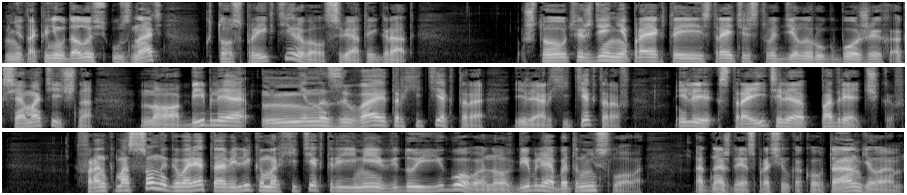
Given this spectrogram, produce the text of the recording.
Мне так и не удалось узнать, кто спроектировал Святый Град, что утверждение проекта и строительства дела рук Божиих аксиоматично, Но Библия не называет архитектора или архитекторов, или строителя-подрядчиков. Франкмасоны говорят о великом архитекторе, имея в виду Иегова, но в Библии об этом ни слова. Однажды я спросил какого-то ангела,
